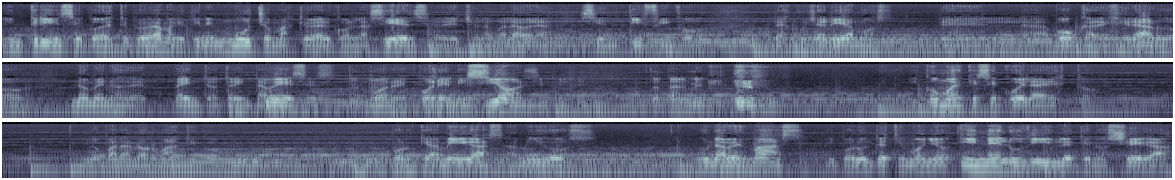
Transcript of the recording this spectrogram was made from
intrínseco de este programa que tiene mucho más que ver con la ciencia. De hecho, la palabra científico la escucharíamos de la boca de Gerardo no menos de 20 o 30 veces por, por emisión. Totalmente. ¿Y cómo es que se cuela esto? Lo paranormático. Porque amigas, amigos, una vez más, y por un testimonio ineludible que nos llega,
